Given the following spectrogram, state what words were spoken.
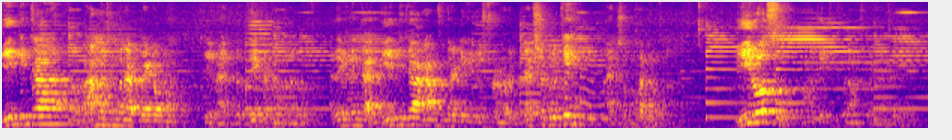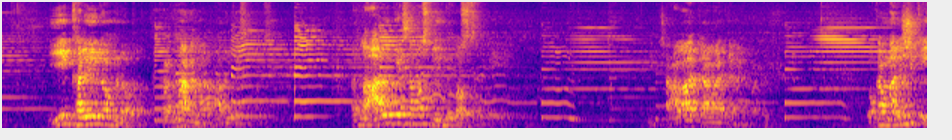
గీతిక రామచంద్రపేటకి నాకు ప్రత్యేకత ఉన్నది అదేవిధంగా గీతిక రామచంద్రరెడ్డికి చూస్తున్నటువంటి ప్రేక్షకులకి ఆయన శుభాకాంక్షలు ఈరోజు మనం చర్చించుకున్న అంశం ఏంటంటే ఈ కలియుగంలో ప్రధానంగా ఆరోగ్య సమస్య. అసలు ఆరోగ్య సమస్యలు ఎందుకు వస్తాయి? చాలా చాలా కనపడి ఒక మనిషికి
